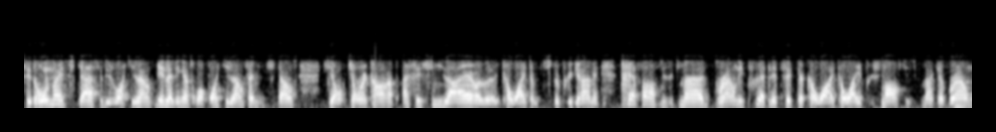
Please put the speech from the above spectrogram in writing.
c'est drôlement efficace. C'est des joueurs qui lancent bien de la ligne à trois points, qui lancent à mi-distance, qui ont, qui ont un corps assez similaire. Euh, Kawhi est un petit peu plus grand, mais très fort physiquement. Brown est plus athlétique que Kawhi. Kawhi est plus fort physiquement que Brown.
